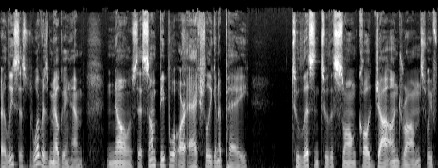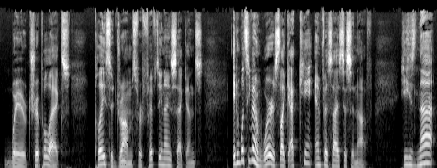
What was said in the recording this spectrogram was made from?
or at least is whoever's milking him knows that some people are actually gonna pay to listen to the song called Jah on Drums, where Triple X plays the drums for 59 seconds and what's even worse, like I can't emphasize this enough. He's not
